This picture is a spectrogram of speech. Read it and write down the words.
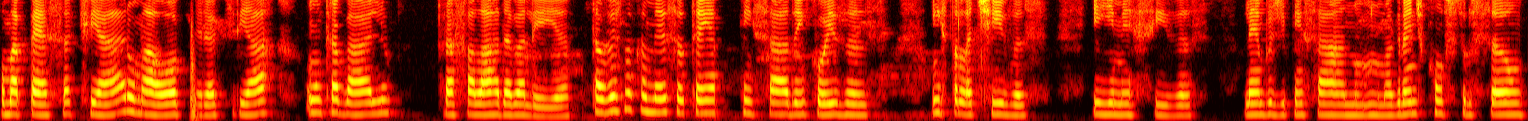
uma peça, criar uma ópera, criar um trabalho para falar da baleia. Talvez no começo eu tenha pensado em coisas instalativas e imersivas. Lembro de pensar numa grande construção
